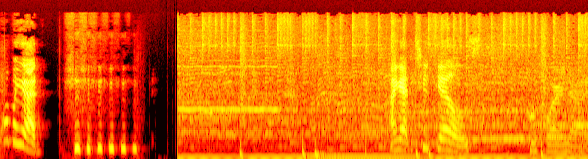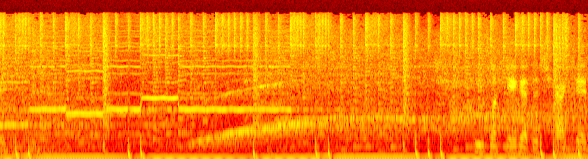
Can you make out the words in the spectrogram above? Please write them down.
Oh my god. I got two kills before I died. He's lucky I got distracted.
